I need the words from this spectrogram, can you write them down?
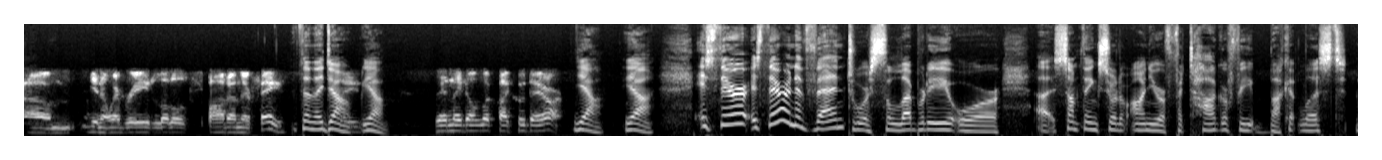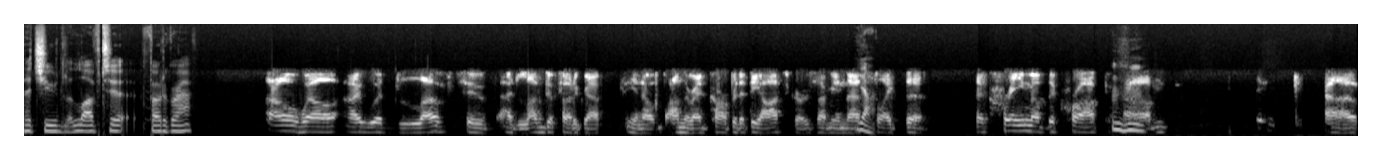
um, you know every little spot on their face, Then they don't. They- yeah. then they don't look like who they are. Yeah, yeah. Is there is there an event or celebrity or uh, something sort of on your photography bucket list that you'd love to photograph? Oh well, I would love to. I'd love to photograph. You know, on the red carpet at the Oscars. I mean, that's Yeah. like the the cream of the crop um, uh,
